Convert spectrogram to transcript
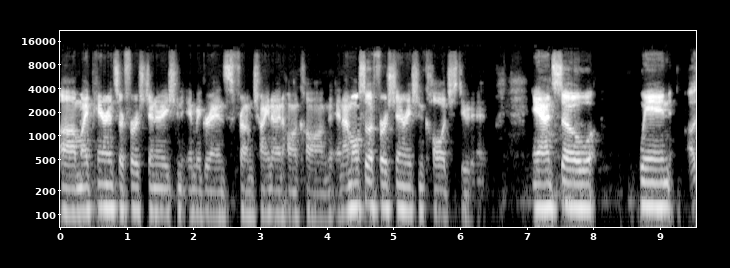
Um, my parents are first generation immigrants from China and Hong Kong, and I'm also a first generation college student. And so when uh,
